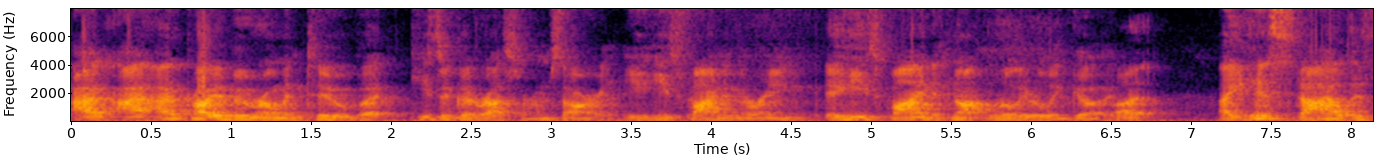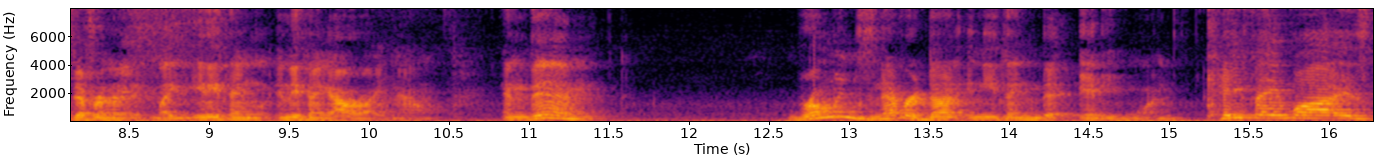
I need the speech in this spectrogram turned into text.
I, I, I'd probably boo Roman too, but he's a good wrestler. I'm sorry. He, he's fine in the ring. He's fine, if not really, really good. I- Like, his style is different than, like, anything anything out right now. And then, Roman's never done anything to anyone. Kayfabe wise,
